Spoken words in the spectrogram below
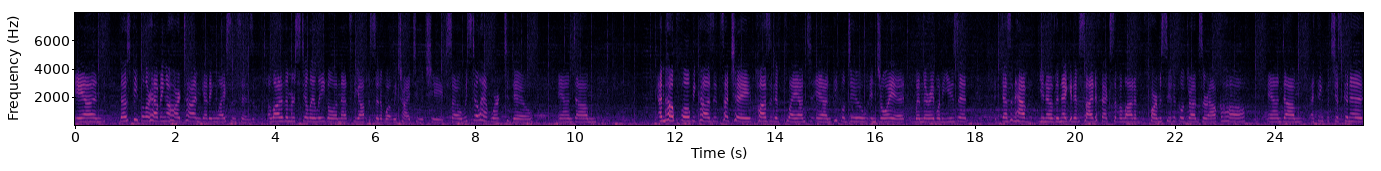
And those people are having a hard time getting licenses. A lot of them are still illegal, and that's the opposite of what we tried to achieve. So we still have work to do. And um, I'm hopeful because it's such a positive plant, and people do enjoy it when they're able to use it it doesn't have, you know, the negative side effects of a lot of pharmaceutical drugs or alcohol. And um, I think it's just going to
